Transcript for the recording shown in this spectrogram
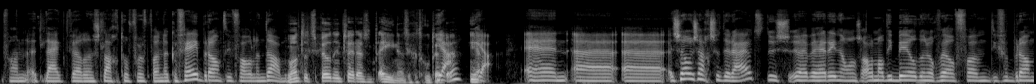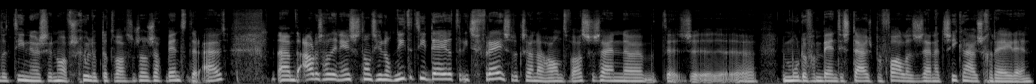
van het lijkt wel een slachtoffer van de cafébrand in Volendam. Want het speelde in 2001, als ik het goed ja, heb, hè? ja. En uh, uh, zo zag ze eruit. Dus uh, we herinneren ons allemaal die beelden nog wel van die verbrande tieners... en hoe afschuwelijk dat was. En zo zag Bente eruit. Ehm, de ouders hadden in eerste instantie nog niet het idee... dat er iets vreselijks aan de hand was. Ze zijn, de, ze, de, moeder van Bente is thuis bevallen. Ze zijn naar het ziekenhuis gereden. En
